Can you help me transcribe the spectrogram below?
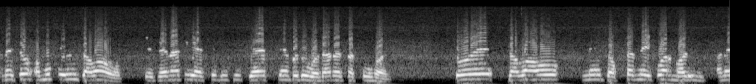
અને જો અમુક એવી દવાઓ કે જેનાથી એસિડિટી ગેસ ને બધું વધારે થતું હોય, તો એ દવાઓને ડૉક્ટરને એકવાર મળી અને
